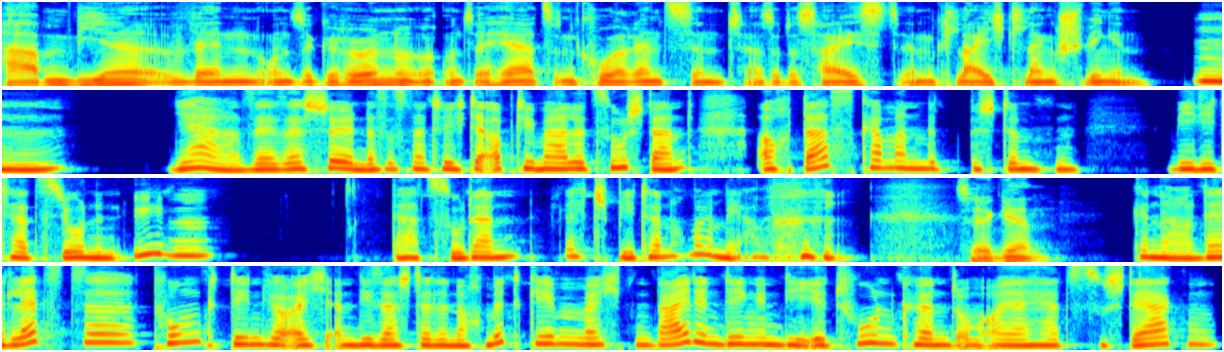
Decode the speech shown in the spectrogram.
haben wir, wenn unser Gehirn und unser Herz in Kohärenz sind. Also das heißt, im Gleichklang schwingen. Mhm. Ja, sehr, sehr schön. Das ist natürlich der optimale Zustand. Auch das kann man mit bestimmten Meditationen üben. Dazu dann vielleicht später nochmal mehr. Sehr gern. Genau, der letzte Punkt, den wir euch an dieser Stelle noch mitgeben möchten, bei den Dingen, die ihr tun könnt, um euer Herz zu stärken,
